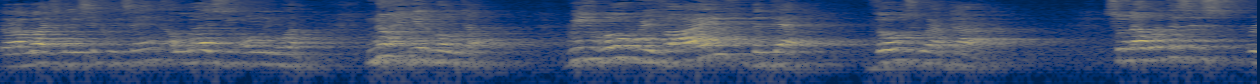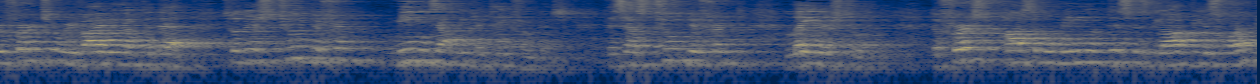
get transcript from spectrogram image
That Allah is basically saying, Allah is the only one. Nuhil mota. We will revive the dead, those who have died. So now what does this refer to, reviving of the dead? So there's two different meanings that we can take from this. This has two different layers to it. The first possible meaning of this is the obvious one.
